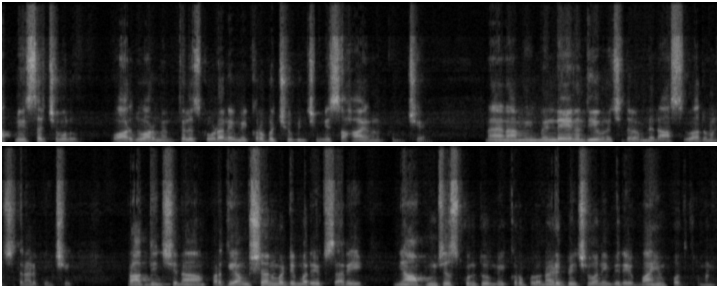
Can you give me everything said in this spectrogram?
ఆత్మీయ సత్యములు వారి ద్వారా మేము తెలుసుకోవడానికి మీ కృప చూపించి మీ సహాయం అనుకుంచేయండి నాయన మీ మెండైన దీవుని చిత మిమ్మల్ని ఆశీర్వాదం చిత నడిపించి ప్రార్థించిన ప్రతి అంశాన్ని బట్టి మరి ఒకసారి జ్ఞాపకం చేసుకుంటూ మీ కృపలో నడిపించమని మీరే మాహిం పొందుతామని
